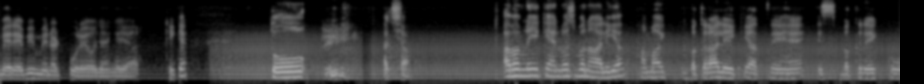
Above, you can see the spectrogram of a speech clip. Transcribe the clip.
मेरे भी मिनट पूरे हो जाएँगे यार, ठीक है? तो अच्छा अब हमने ये कैनवस बना लिया, हम एक बकरा लेके आते हैं, इस बकरे को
